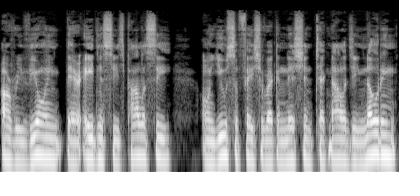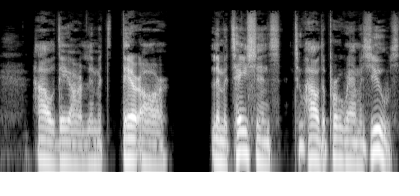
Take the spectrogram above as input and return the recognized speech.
are reviewing their agency's policy on use of facial recognition technology, noting how they are limit there are limitations to how the program is used.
